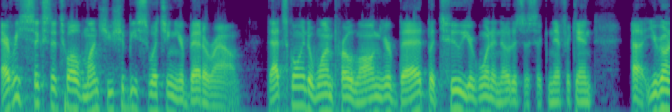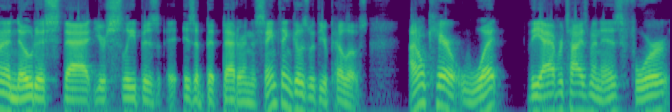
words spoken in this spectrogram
Every 6 to 12 months you should be switching your bed around. That's going to one prolong your bed but two you're going to notice a significant uh, you're going to notice that your sleep is is a bit better. And the same thing goes with your pillows. I don't care what the advertisement is for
